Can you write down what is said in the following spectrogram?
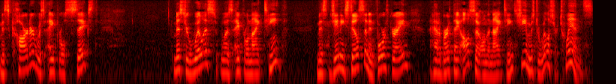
Miss Carter was April 6th. Mr. Willis was April 19th. Miss Jenny Stilson in fourth grade had a birthday also on the 19th. She and Mr. Willis are twins.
